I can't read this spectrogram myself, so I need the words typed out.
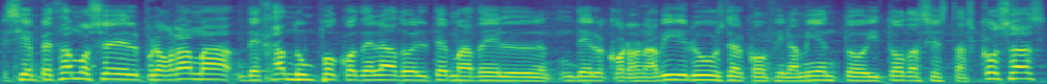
si, empezamos el programa dejando un poco de lado el tema del, del, coronavirus, del confinamiento y todas estas cosas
